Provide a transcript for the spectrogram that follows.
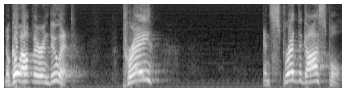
now go out there and do it. Pray and spread the gospel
